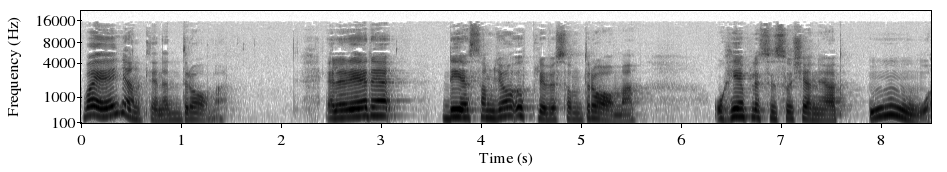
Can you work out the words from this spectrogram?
Vad är egentligen ett drama? Eller är det det som jag upplever som drama och helt plötsligt så känner jag att oh,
